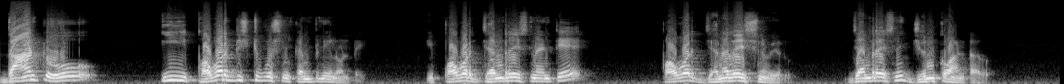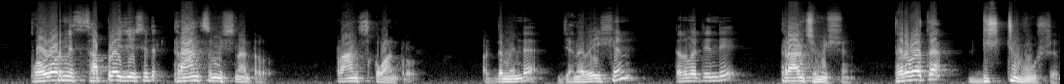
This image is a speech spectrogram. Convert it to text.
దాంట్లో ఈ పవర్ డిస్ట్రిబ్యూషన్ కంపెనీలు ఉంటాయి. ఈ పవర్ జనరేషన్ అంటే పవర్ జనరేషన్ వేరు. జనరేషన్ జెన్కో అంటారు. పవర్ని సప్లై చేసేది ట్రాన్స్మిషన్ అంటారు. ట్రాన్స్కో అంటారు. అర్థమైందా? జనరేషన్ తర్వాత ఏంటి ట్రాన్స్మిషన్. తర్వాత డిస్ట్రిబ్యూషన్.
